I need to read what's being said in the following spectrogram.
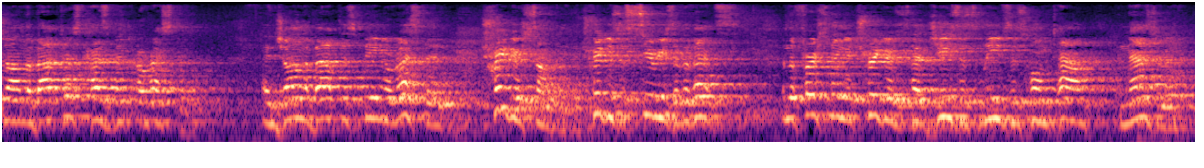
John the Baptist, has been arrested. And John the Baptist being arrested triggers something. It triggers a series of events. And the first thing it triggers is that Jesus leaves his hometown in Nazareth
